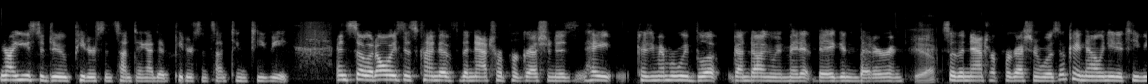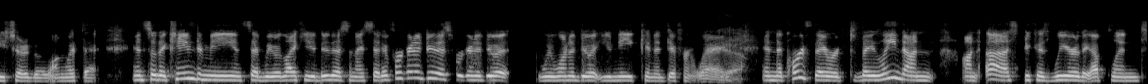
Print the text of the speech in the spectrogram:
You know, I used to do Petersen's Hunting. I did Petersen's Hunting TV, and so it always is kind of the natural progression is, hey, because you remember we blew up Gundog and we made it big and better, and yeah, so the natural progression was, okay, now we need a TV show to go along with it. And so they came to me and said, we would like you to do this. And I said, if we're going to do this, we're going to do it. We want to do it unique in a different way. yeah, And of course, they were they leaned on on us because we are the upland,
